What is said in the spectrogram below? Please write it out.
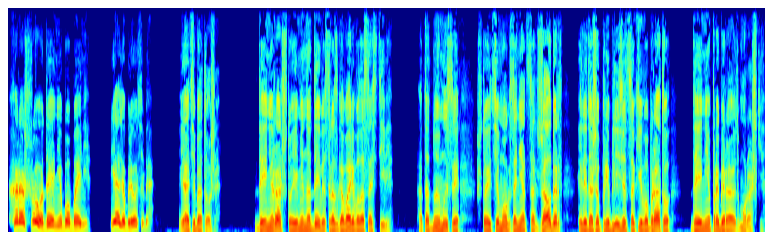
Хорошо, Дэнни Бобенни. Я люблю тебя. Я тебя тоже. Дэнни рад, что именно Дэвис разговаривала со Стиви. От одной мысли, что этим мог заняться Джалберт или даже приблизиться к его брату, Дэнни пробирают мурашки.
